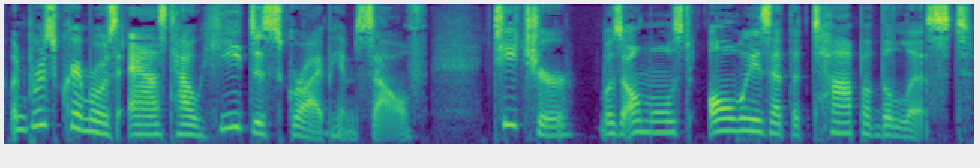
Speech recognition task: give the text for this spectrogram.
When Bruce Kramer was asked how he'd describe himself, teacher was almost always at the top of the list.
